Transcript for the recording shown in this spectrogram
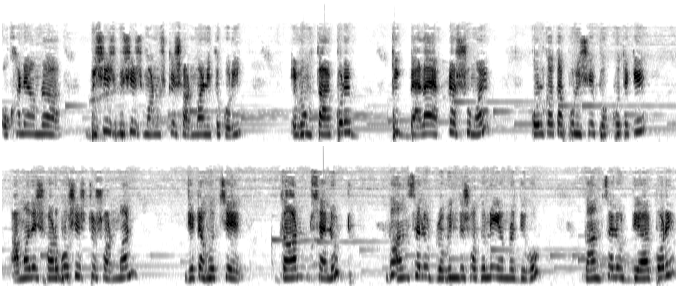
ওখানে আমরা বিশেষ বিশেষ মানুষকে সম্মানিত করি এবং তারপরে ঠিক বেলা একটার সময় কলকাতা পুলিশের পক্ষ থেকে আমাদের সর্বশ্রেষ্ঠ সম্মান, যেটা হচ্ছে গান স্যালুট। গান স্যালুট রবীন্দ্র সদনেই আমরা দেব। গান স্যালুট দেওয়ার পরে,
